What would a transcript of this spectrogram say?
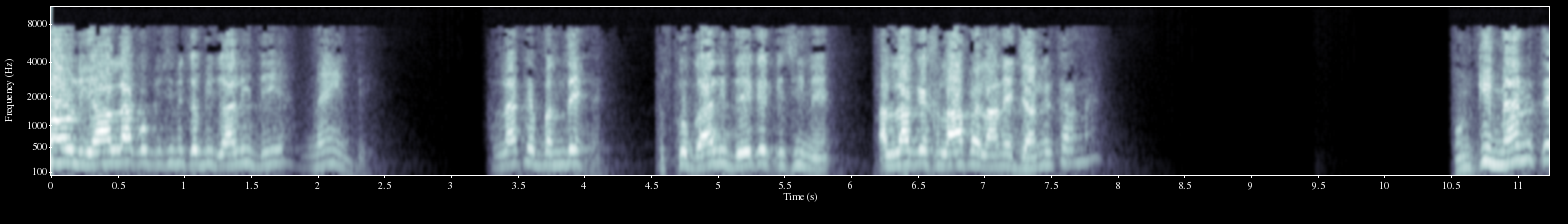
اولیاء اللہ کو کسی نے کبھی گالی دی ہے؟ نہیں دی۔ اللہ کے بندے ہیں۔ اس کو گالی دے کے کسی نے اللہ کے خلاف اعلان جنگ کرنا ہے؟ ان کی محنتیں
